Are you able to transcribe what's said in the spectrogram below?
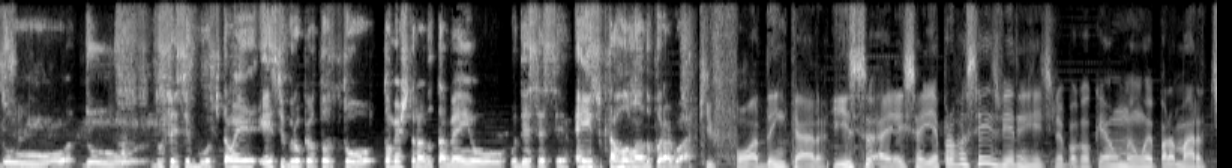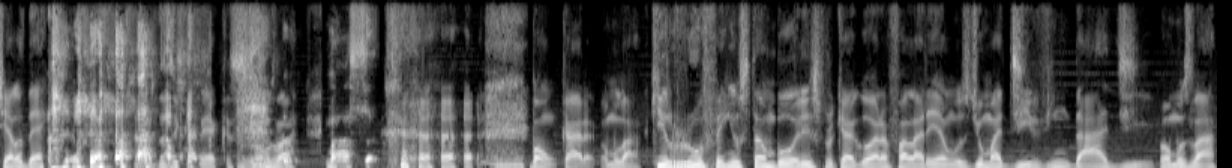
do, do, do, Facebook. Então, esse grupo eu tô, tô, tô mestrando também o, o DCC. É isso que tá rolando por agora. Que foda, hein, cara? Isso, é, isso aí é pra vocês verem, gente. Não é pra qualquer um, não. É para Marcelo Deck. Dados e canecas. Vamos lá. Massa. Bom, cara, vamos lá. Que rufem os tambores, porque agora falaremos de uma divindade. Vamos lá.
